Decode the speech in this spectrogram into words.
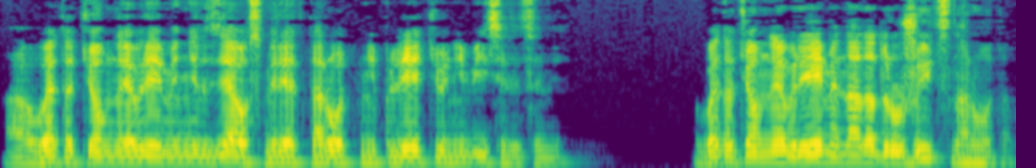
а в это темное время нельзя усмирять народ ни плетью, ни виселицами. В это темное время надо дружить с народом.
